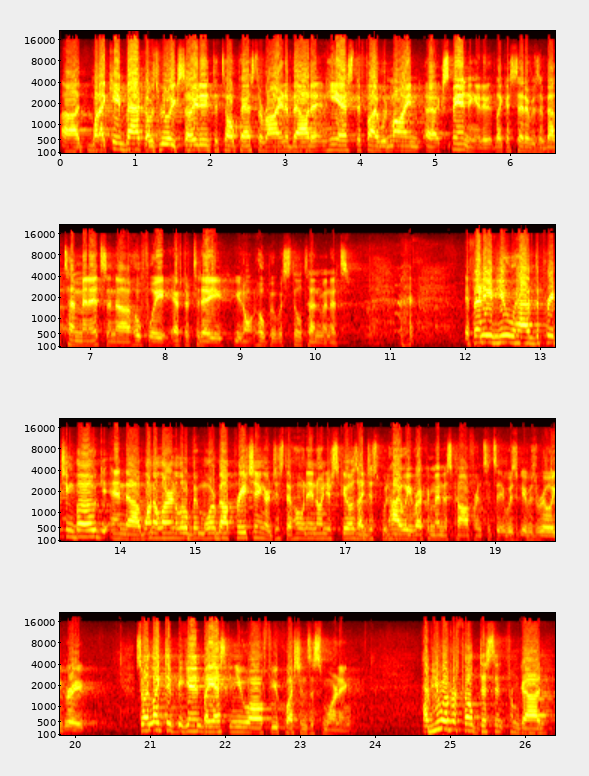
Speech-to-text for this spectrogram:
Uh, when I came back, I was really excited to tell Pastor Ryan about it, and he asked if I would mind uh, expanding it. Like I said, it was about 10 minutes, and uh, hopefully after today, you don't hope it was still 10 minutes. if any of you have the preaching bug and uh, want to learn a little bit more about preaching or just to hone in on your skills, I just would highly recommend this conference. It's, it, was, it was really great. So I'd like to begin by asking you all a few questions this morning. Have you ever felt distant from God?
